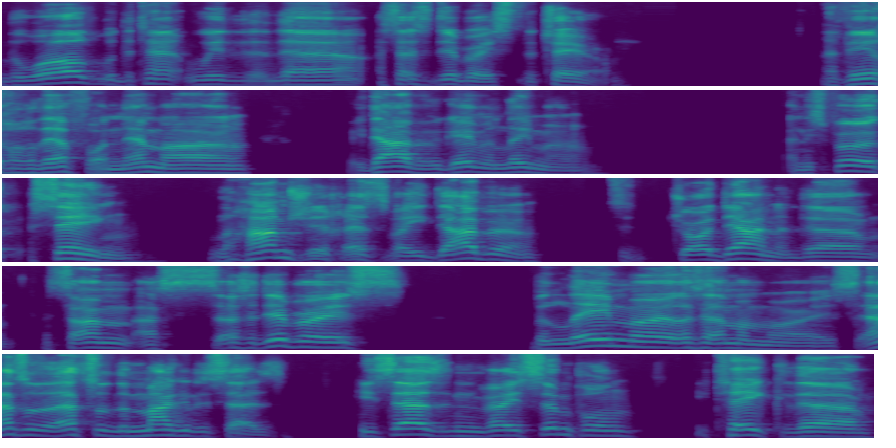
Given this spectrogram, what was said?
the world with the ten, with the assess dibris, the Torah. Therefore, Nemar, And he spoke, saying, Lahamshich es vaidaber, to draw down the some Asadibris, Belamer, That's what that's what the Maggid says. He says in very simple, you take the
